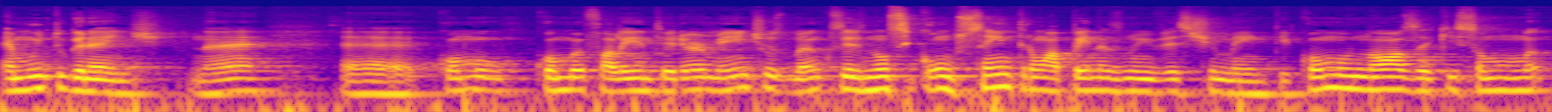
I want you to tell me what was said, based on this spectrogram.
é muito grande, né? É, como, como eu falei anteriormente, os bancos eles não se concentram apenas no investimento. E como nós aqui somos uma,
